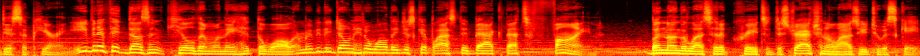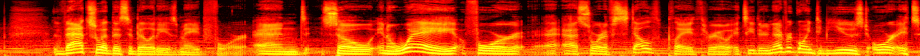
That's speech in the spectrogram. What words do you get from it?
disappearing. Even if it doesn't kill them when they hit the wall, or maybe they don't hit a wall, they just get blasted back, that's fine but nonetheless, it creates a distraction, allows you to escape. That's what this ability is made for. And so, in a way, for a, sort of stealth playthrough, it's either never going to be used or it's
